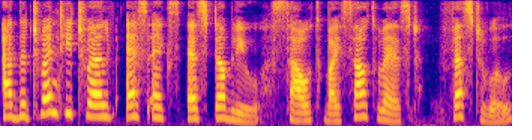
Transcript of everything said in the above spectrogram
At the 2012 SXSW South by Southwest Festival,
